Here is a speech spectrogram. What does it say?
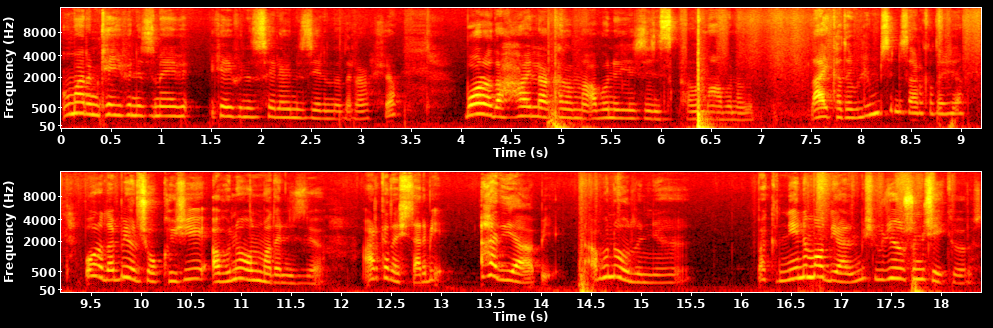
umarım keyfiniz keyfiniz sevginiz yerindedir arkadaşlar. Bu arada hala kanalıma abone değilseniz kanalıma abone olun. Like atabilir misiniz arkadaşlar? Bu arada birçok kişi abone olmadan izliyor. Arkadaşlar bir hadi ya bir abone olun ya. Bakın yeni mod gelmiş videosunu çekiyoruz.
